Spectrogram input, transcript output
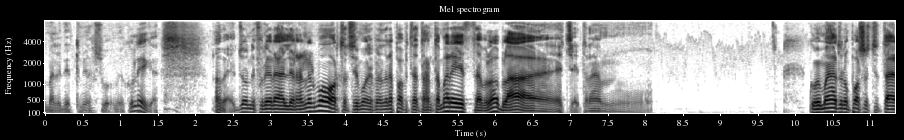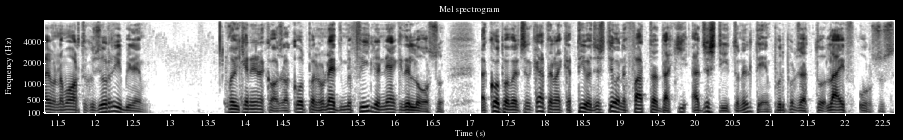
maledetto mio, suo, mio collega. Vabbè, il giorno dei funerali il runner morto, cerimonia per andare a papita, tanta amarezza, bla bla, eccetera. Come madre non posso accettare una morte così orribile. Voglio chiarire una cosa, la colpa non è di mio figlio e neanche dell'orso. La colpa è aver cercato una cattiva gestione fatta da chi ha gestito nel tempo il progetto Life Ursus,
